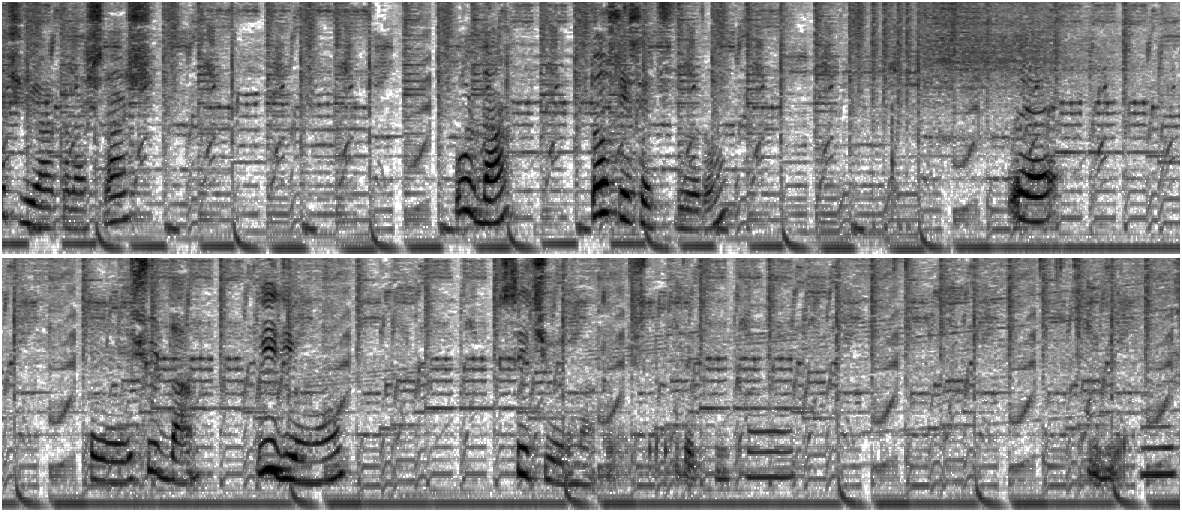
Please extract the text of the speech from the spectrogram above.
Açılıyor arkadaşlar. Buradan dosya seçiyorum. Ve e, şuradan videomu seçiyorum arkadaşlar. Bir dakika. Videomuz.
